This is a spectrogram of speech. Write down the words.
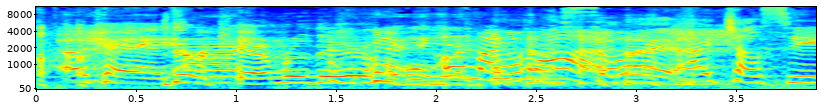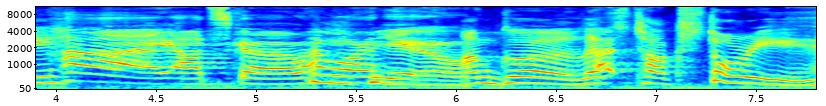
okay. Is there a uh, camera there? Oh my Oh my God. Hi Chelsea. Hi, Atsuko. How are you? I'm good. Let's talk stories.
